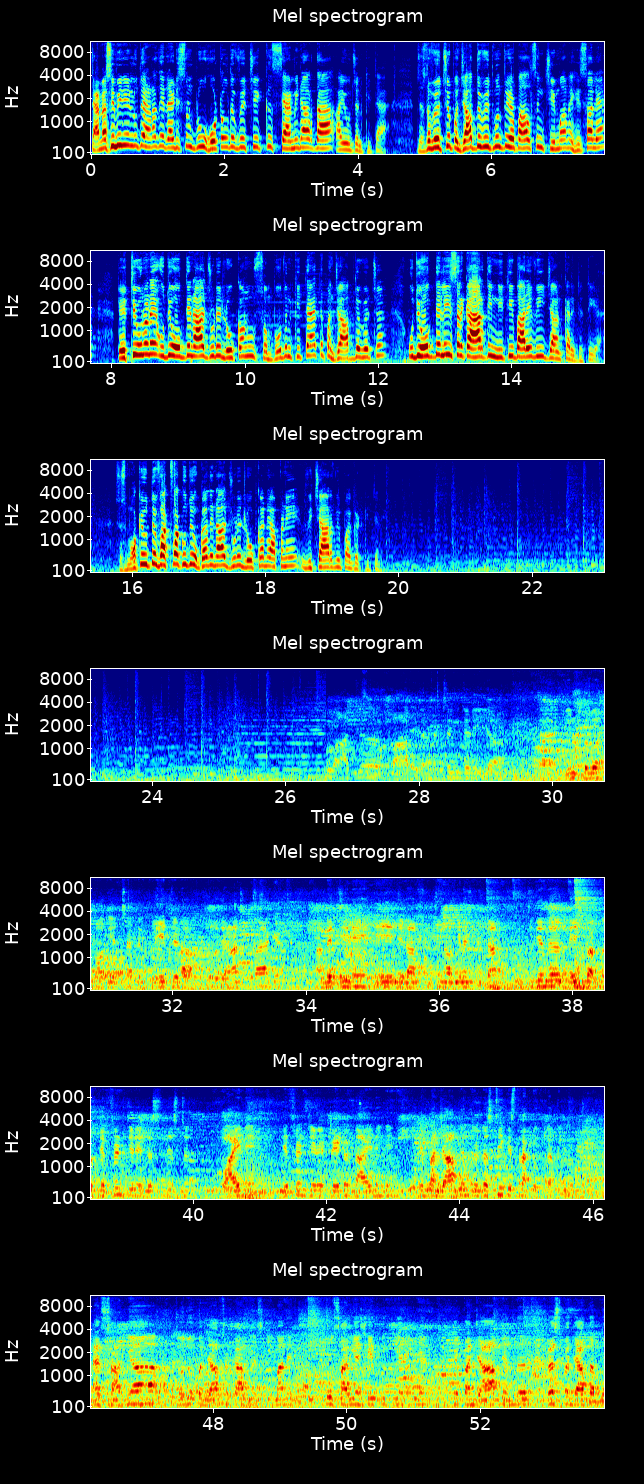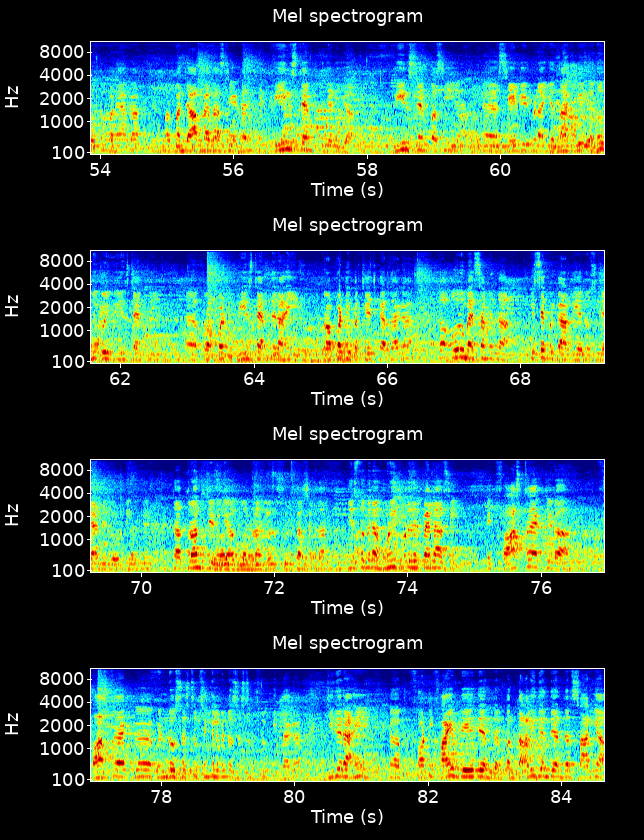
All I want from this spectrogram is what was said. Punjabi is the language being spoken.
ਤਾਂ ਐਮਐਸਐਮਈ ਨੇ ਲੁਧਿਆਣਾ ਦੇ ਰੈਡੀਸਨ ਬਲੂ ਹੋਟਲ ਦੇ ਵਿੱਚ ਇੱਕ ਸੈਮੀਨਾਰ ਦਾ ਆਯੋਜਨ ਕੀਤਾ ਜਿਸ ਦੇ ਵਿੱਚ ਪੰਜਾਬ ਦੇ ਵਿੱਤ ਮੰਤਰੀ ਹਰਪਾਲ ਸਿੰਘ ਚੀਮਾ ਨੇ ਹਿੱਸਾ ਲਿਆ ਤੇ ਇੱਥੇ ਉਹਨਾਂ ਨੇ ਉਦਯੋਗ ਦੇ ਨਾਲ ਜੁੜੇ ਲੋਕਾਂ ਨੂੰ ਸੰਬੋਧਨ ਕੀਤਾ ਹੈ ਤੇ ਪੰਜਾਬ ਦੇ ਵਿੱਚ ਉਦਯੋਗ ਦੇ ਲਈ ਸਰਕਾਰ ਦੀ ਨੀਤੀ ਬਾਰੇ ਵੀ ਜਾਣਕਾਰੀ ਦਿੱਤੀ ਹੈ। ਇਸ ਮੌਕੇ ਉੱਤੇ ਵੱਖ-ਵੱਖ ਉਦਯੋਗਾਂ ਦੇ ਨਾਲ ਜੁੜੇ ਲੋਕਾਂ ਨੇ ਆਪਣੇ ਵਿਚਾਰ ਵੀ ਪ੍ਰਗਟ ਕੀਤੇ ਨੇ। ਅੱਜ ਭਾਰਤ ਮੈਨੂਫੈਕਚਰਿੰਗ ਜਿਹੜੀ ਆ ਯੂਨਿਟ ਵੱਲੋਂ ਬਹੁਤ ਹੀ ਅੱਛਾ ਕਨਕਲੇਵ ਜਿਹੜਾ ਉਹ ਲੁਧਿਆਣਾ ਚ ਕਰਵਾਇਆ ਗਿਆ। ਅਮਿਤ ਜੀ ਨੇ ਇਹ ਜਿਹੜਾ ਫੰਕਸ਼ਨ ਆਰਗੇਨਾਈਜ਼ ਕੀਤਾ, ਜਿਹਦੇ ਅੰਦਰ ਦੇਸ਼ ਭਰ ਤੋਂ ਡਿਫਰੈਂਟ ਜਿਹੜੇ ਇੰਡਸਟਰੀਲਿਸਟ ਉਹ ਆਏ ਨੇ ਡਿਫਰੈਂਟ ਜਿਹੜੇ ਟ੍ਰੇਡਰ ਆਏ ਨੇਗੇ, ਤੇ ਪੰਜਾਬ ਦੇ ਅੰਦਰ ਇੰਡਸਟਰੀ ਕਿਸ ਤਰ੍ਹਾਂ ਗਰੋਥ ਕਰਦੀ ਹੈ? ਮੈਂ ਸਾਰੀਆਂ, ਜੋ ਜੋ ਪੰਜਾਬ ਸਰਕਾਰ ਦੀਆਂ ਸਕੀਮਾਂ ਨੇ, ਉਹ ਸਾਰੀਆਂ ਸ਼ੇਅਰ ਕੀਤੀਆਂ ਗਈਆਂ। ਕਿ ਪੰਜਾਬ ਦੇ ਅੰਦਰ ਇਨਵੈਸਟ ਪੰਜਾਬ ਦਾ ਪੋਰਟਲ ਬਣਿਆਗਾ ਔਰ ਪੰਜਾਬ ਪਹਿਲਾ ਸਟੇਟ ਹੈ ਜਿੱਥੇ ਗ੍ਰੀਨ ਸਟੈਂਪ ਜਿਹੜੀ ਆ ਗ੍ਰੀਨ ਸਟੈਂਪ ਅਸੀਂ ਸੇਲ ਡੀਡ ਬਣਾਈ ਹੈ, ਤਾਂ ਕਿ ਜਦੋਂ ਵੀ ਕੋਈ ਗ੍ਰੀਨ ਸਟੈਂਪ ਦੀ ਪ੍ਰੋਪਰ ਗ੍ਰੀਨ ਸਟੈਂਪ ਦੇ ਰਾਹੀਂ ਪ੍ਰਾਪਰਟੀ ਪਰਚੇਜ ਕਰਦਾਗਾ ਤਾਂ ਉਹਨੂੰ ਮੈਂ ਸਮਝਦਾ ਕਿਸੇ ਪ੍ਰਕਾਰ ਦੀ ਐਨਓਸੀ ਲੈਣ ਦੀ ਲੋੜ ਨਹੀਂ ਹੁੰਦੀ ਤਾਂ ਤੁਰੰਤ ਜਿਹੜੀ ਆ ਉਹ ਆਪਣਾ ਯੂਜ਼ ਸ਼ੁਰੂ ਕਰ ਸਕਦਾ। ਇਸ ਤੋਂ ਬਿਨਾਂ ਹੁਣੀ ਥੋੜੇ ਦਿਨ ਪਹਿਲਾਂ ਅਸੀਂ ਇੱਕ ਫਾਸਟ ਟਰੈਕ ਜਿਹੜਾ fast track window system single window system ਸ਼ੁਰੂ ਕੀਤਾ ਹੈਗਾ ਜਿਹਦੇ ਰਾਹੀਂ ਅ, 45 ਡੇਜ਼ ਦੇ ਅੰਦਰ 45 ਦਿਨ ਦੇ ਅੰਦਰ ਸਾਰੀਆਂ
